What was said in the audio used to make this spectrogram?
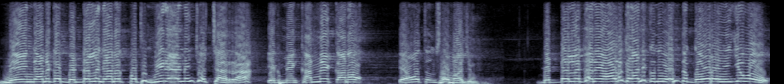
మేం కనుక బిడ్డలను కనకపోతే మీరే నుంచి వచ్చారా? ఇక మేము కన్నే కనం. ఏమవుతుంది సమాజం? బిడ్డలను కనే ఆడదానికి నువ్వు ఎంత గౌరవం ఇవ్వవు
